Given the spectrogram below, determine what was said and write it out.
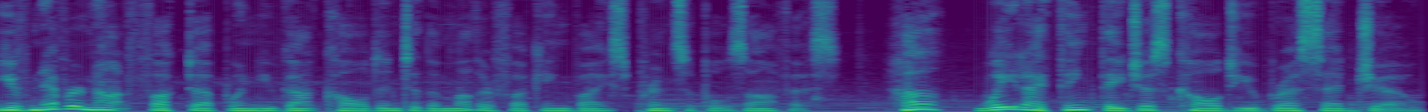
You've never not fucked up when you got called into the motherfucking vice principal's office. Huh? Wait, I think they just called you, bruh, said Joe.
